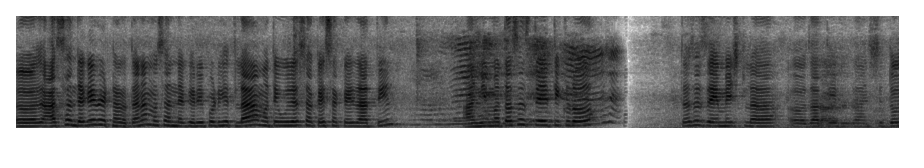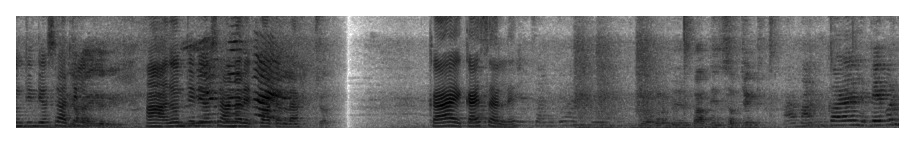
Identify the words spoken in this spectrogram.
आज संध्याकाळी भेटणार होता ना. मग संध्याकाळी रिपोर्ट घेतला. मग ते उद्या सकाळी सकाळी जातील. आणि मग तसंच ते तिकडं तसंच एम एचला जातील. दोन तीन दिवस राहतील. हां दोन तीन दिवस राहणार आहेत क्वार्टरला काय काय चाललंय? पेपर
